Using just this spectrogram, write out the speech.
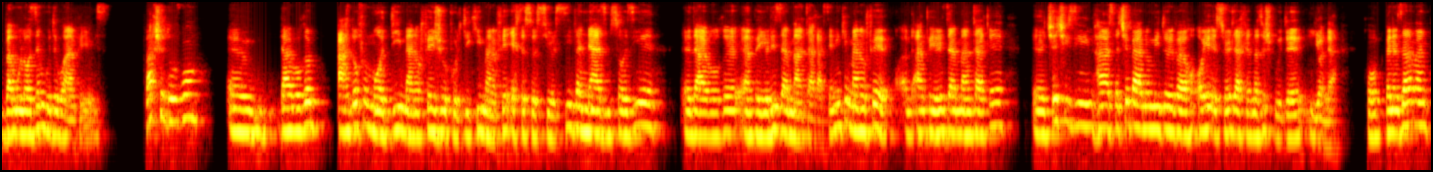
و ملازم بوده با امپریالیسم بخش دوم در واقع اهداف مادی منافع ژئوپلیتیکی منافع اختصاصی و نظم سازی در واقع امپریالیسم در منطقه است. یعنی اینکه منافع امپریالیسم در منطقه چه چیزی هست و چه برنامه‌ای داره و آیا اسرائیل در خدمتش بوده یا نه. خب به نظر من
